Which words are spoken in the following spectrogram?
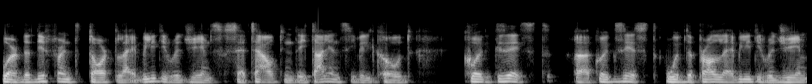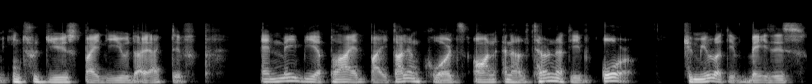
where the different tort liability regimes set out in the Italian Civil Code coexist, uh, coexist with the product liability regime introduced by the EU directive and may be applied by Italian courts on an alternative or cumulative basis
